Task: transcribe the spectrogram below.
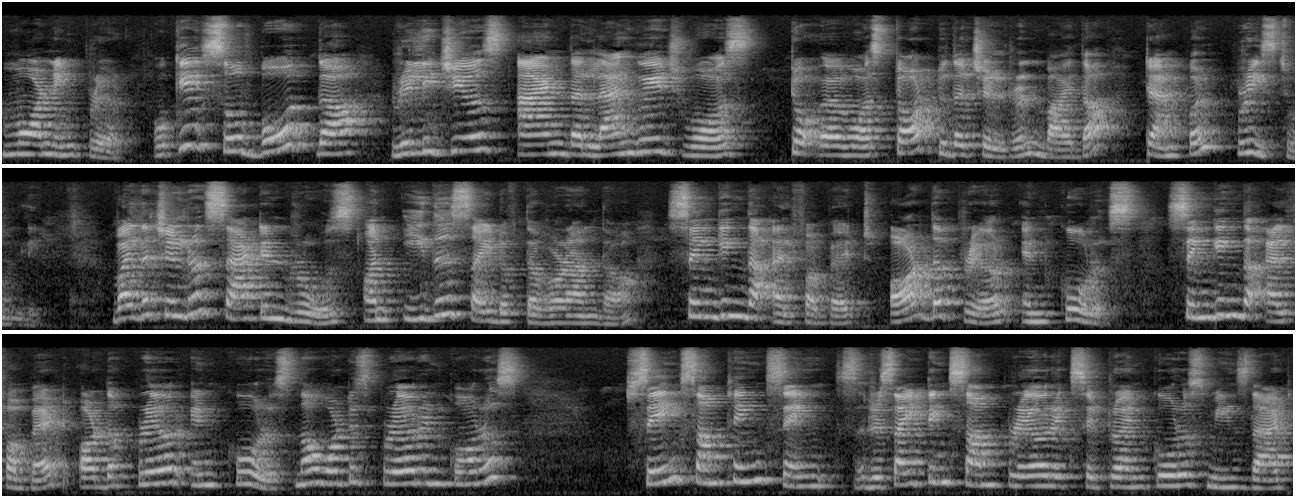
morning prayer. Okay so both the religious and the language was uh, was taught to the children by the temple priest only. While the children sat in rows on either side of the veranda singing the alphabet or the prayer in chorus. Singing the alphabet or the prayer in chorus. Now what is prayer in chorus saying something, saying, reciting some prayer, etc. in chorus means that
